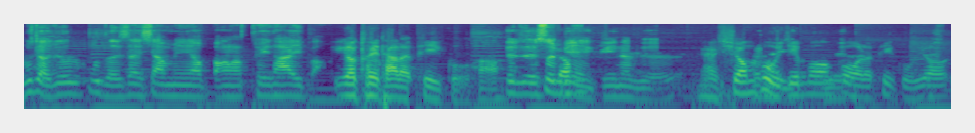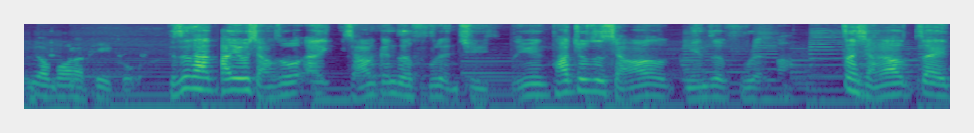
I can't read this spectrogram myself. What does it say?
主角就是负责在下面要帮他推他一把，又推他的屁股哈。对对，顺便也可以那个，胸部已经摸过了，屁股又又摸了屁股。可是他他又想说，哎，想要跟着夫人去，因为他就是想要黏着夫人嘛。正想要再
